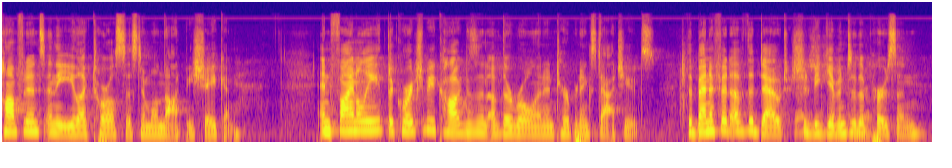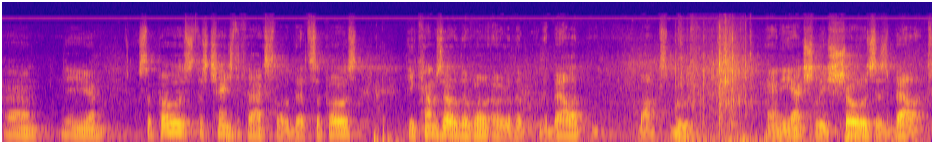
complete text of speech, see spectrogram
confidence in the electoral system will not be shaken. And finally, the court should be cognizant of their role in interpreting statutes. The benefit of the doubt should be given to the person. Um, The, um, suppose, let's change the facts a little bit. Suppose he comes out of the vote, out of the the ballot box booth, and he actually shows his ballot,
